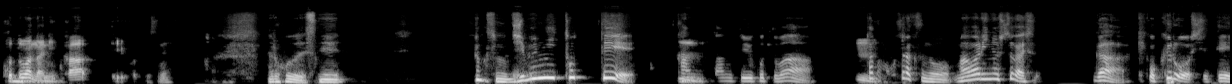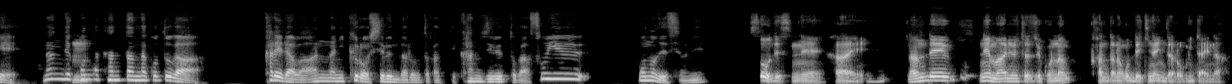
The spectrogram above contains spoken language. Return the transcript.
ことは何かっていうことですね。なるほどですね。なんかその自分にとって簡単ということは、うん多分おそらくその周りの人が、が結構苦労してて、なんでこんな簡単なことが、彼らはあんなに苦労してるんだろうとかって感じるとか、そういうものですよね。そうですね。はい。なんで、ね、周りの人たちはこんな簡単なことできないんだろうみたいな。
